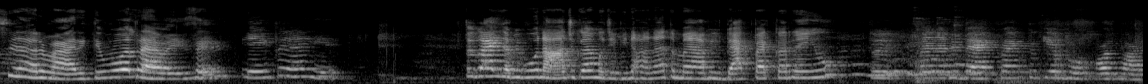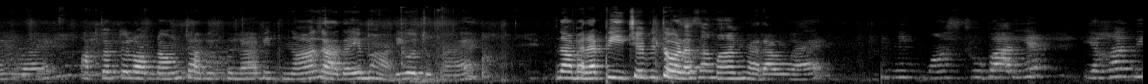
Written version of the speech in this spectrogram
शहर मारी थी बोल रहा है वहीं से। यहीं पे है ये। तो गाइस अभी वो नहा चुका है मुझे भी नहाना है तो मैं अभी बैग पैक कर रही हूँ। तो मैंने अभी बैग पैक तो किया बहुत भारी हुआ है। अब तक तो लॉकडाउन था अभी खुला है अभी इतना ज़्यादा ये भारी हो चुका है। इतना भरा पीछे भी थोड़ा सामान भरा हुआ है। इतनी मस्त धूप आ रही है। यहाँ इतनी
